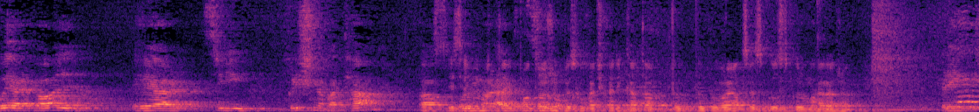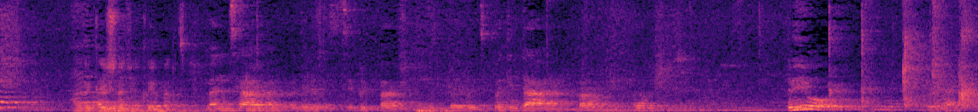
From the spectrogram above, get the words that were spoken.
we are all here Sri Krishna Katha jesteśmy tutaj po to, żeby słuchać Harikata wy- wypływające z ust Guru Maharaja. Hare. Hare Krishna, dziękuję bardzo. Patitanam Pavam. Rio. Relax.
